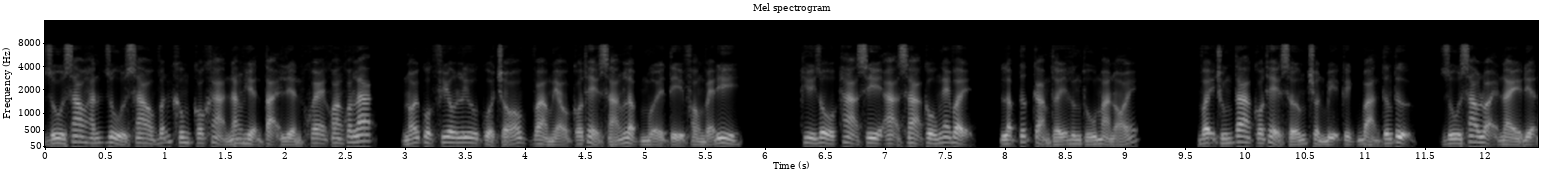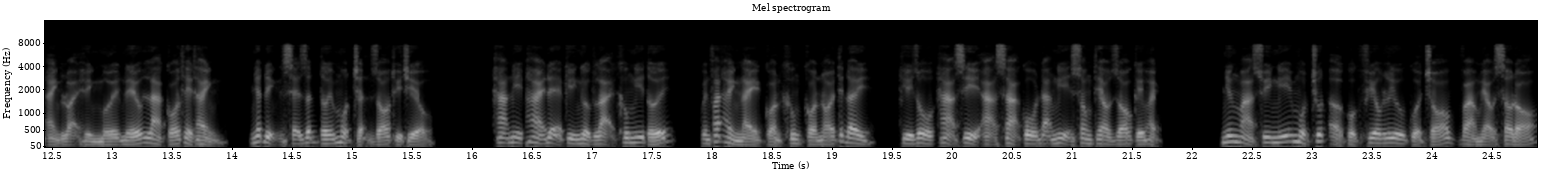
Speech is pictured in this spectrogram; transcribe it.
dù sao hắn dù sao vẫn không có khả năng hiện tại liền khoe khoang khoác lác, nói cuộc phiêu lưu của chó và mèo có thể sáng lập mười tỷ phòng vé đi. Khi dồ hạ xì ạ xạ câu nghe vậy, lập tức cảm thấy hứng thú mà nói, vậy chúng ta có thể sớm chuẩn bị kịch bản tương tự, dù sao loại này điện ảnh loại hình mới nếu là có thể thành, nhất định sẽ dẫn tới một trận gió thủy triều. Hạ nghị hải đệ kỳ ngược lại không nghĩ tới, quyền phát hành này còn không có nói tiếp đây thì dồ hạ xì ạ xạ cô đã nghĩ xong theo gió kế hoạch. Nhưng mà suy nghĩ một chút ở cuộc phiêu lưu của chó và mèo sau đó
